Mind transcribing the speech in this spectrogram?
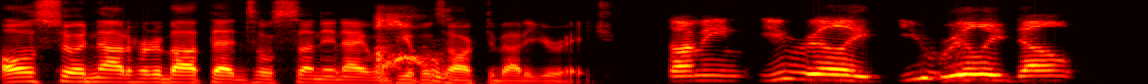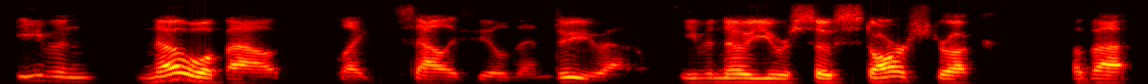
Also, had not heard about that until Sunday night when people talked about it your age. So, I mean, you really, you really don't even know about like Sally Field, then, do you, Adam? Even though you were so starstruck about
